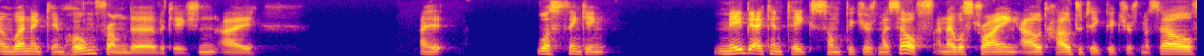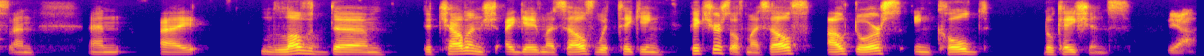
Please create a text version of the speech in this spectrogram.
and when I came home from the vacation, I I was thinking maybe I can take some pictures myself, and I was trying out how to take pictures myself, and and I loved the um, the challenge I gave myself with taking pictures of myself outdoors in cold locations. Yeah.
